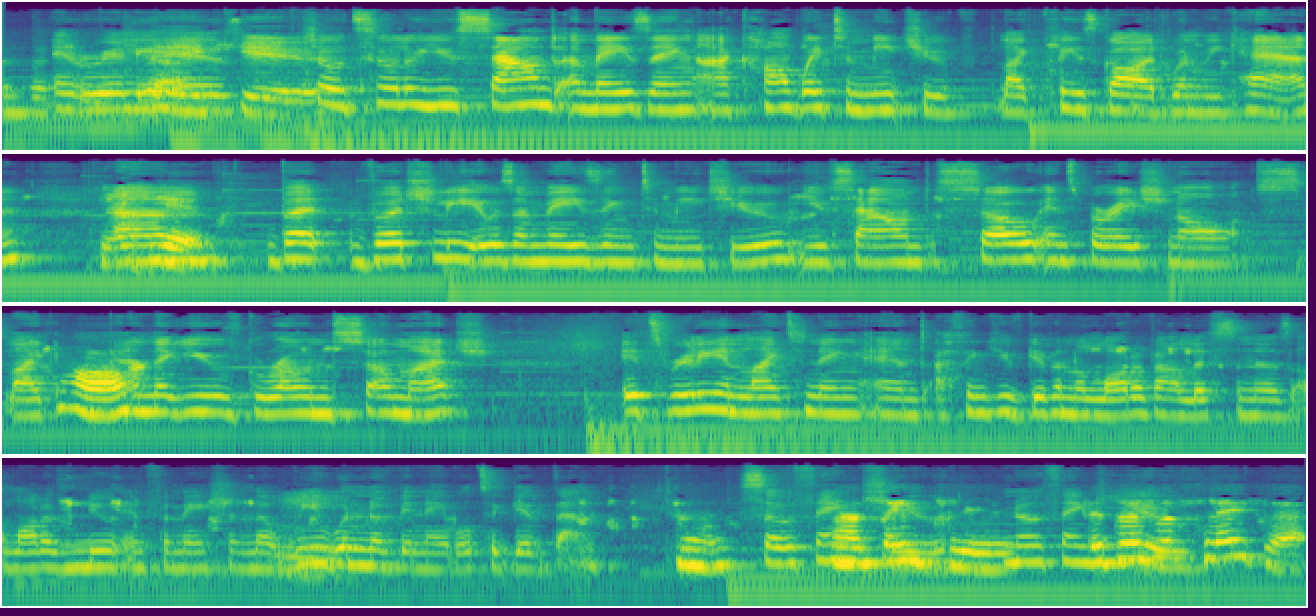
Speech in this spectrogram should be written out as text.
is the It truth. really Thank is. you. So Tulu, you sound amazing. I can't wait to meet you. Like, please God, when we can. Um, Yeah. But virtually, it was amazing to meet you. You sound so inspirational, like, Aw. and that you've grown so much. It's really enlightening, and I think you've given a lot of our listeners a lot of new information that we wouldn't have been able to give them. Mm. So thank Uh, you. thank you. No, thank it you. It was a pleasure.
